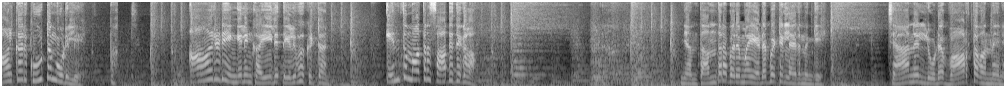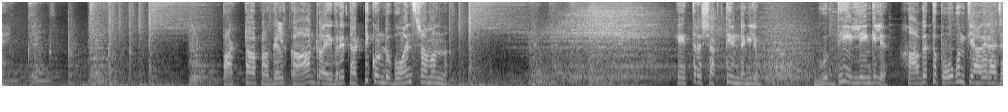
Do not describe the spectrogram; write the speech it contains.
ആൾക്കാർ കൂട്ടം കൂടില്ലേ? ആരുടെയെങ്കിലും കയ്യിൽ തെളിവ് കിട്ടാൻ എന്തുമാത്രം സാധ്യതകളാ? ഞാൻ തന്ത്രപരമായി ഇടപെട്ടില്ലായിരുന്നെങ്കിൽ ചാനലിലൂടെ വാർത്ത വന്നേനെ. പട്ടാ പകൽ കാർ ഡ്രൈവറെ തട്ടിക്കൊണ്ടുപോവാൻ ശ്രമം. എത്ര ശക്തിയുണ്ടെങ്കിലും ബുദ്ധിയില്ലെങ്കിൽ അകത്തു പോകും ത്യാഗരാജ.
